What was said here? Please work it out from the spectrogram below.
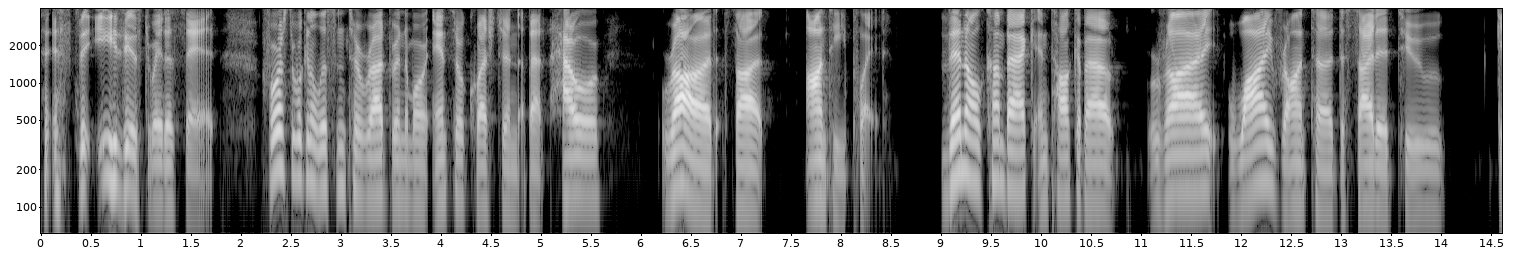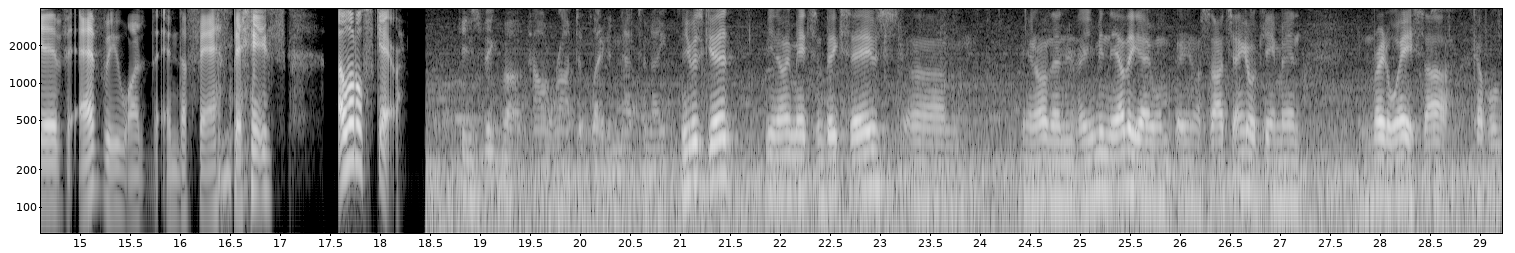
it's the easiest way to say it. First, we're going to listen to Rod Brind'Amour answer a question about how Rod thought Antti played. Then I'll come back and talk about why, why Raanta decided to give everyone in the fan base a little scare. Can you speak about how Raanta played in that tonight? He was good. You know, he made some big saves. Um, you know, and then even the other guy, when you know, Sawchenko came in and right away saw a couple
